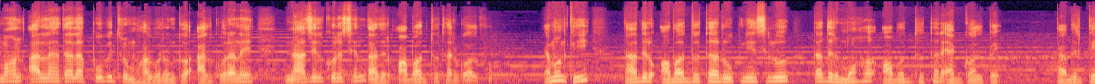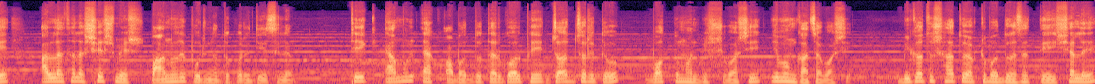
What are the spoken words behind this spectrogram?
মহান আল্লাহ তাআলা পবিত্র মহাগ্রন্থ আল কোরআনে নাজিল করেছেন তাদের অবাধ্যতার গল্প। এমনকি তাদের অবাধ্যতা রূপ নিয়েছিল তাদের মহা অবাধ্যতার এক গল্পে। তাদেরকে আল্লাহ তালা শেষমেশ বানরে পরিণত করে দিয়েছিলেন। ঠিক এমন এক অবাধ্যতার গল্পে জর্জরিত বর্তমান বিশ্ববাসী এবং গাজাবাসী বিগত সাতই অক্টোবর দু হাজার তেইশ সালে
